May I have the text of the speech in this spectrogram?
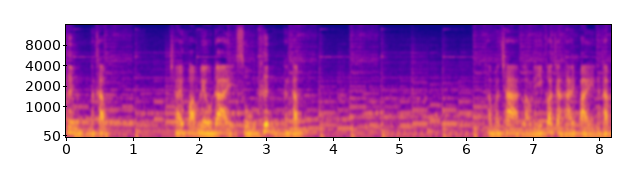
ขึ้นนะครับ ใช้ความเร็วได้สูงขึ้นนะครับ ธรรมชาติเหล่านี้ก็จะหายไปนะครับ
